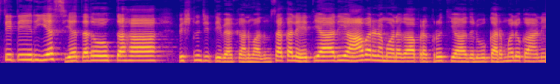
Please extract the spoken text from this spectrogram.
స్థితిర్యస్య తదోక్త విష్ణు చిత్తి వ్యాఖ్య అనువాదం సకలేత్యాది ఆవరణము అనగా ప్రకృత్యాదులు కర్మలు కాని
